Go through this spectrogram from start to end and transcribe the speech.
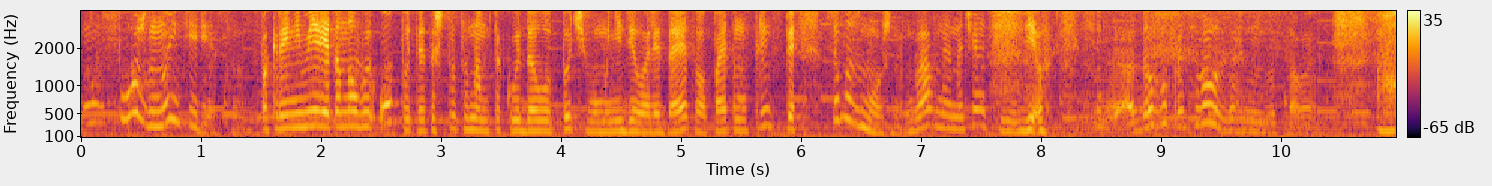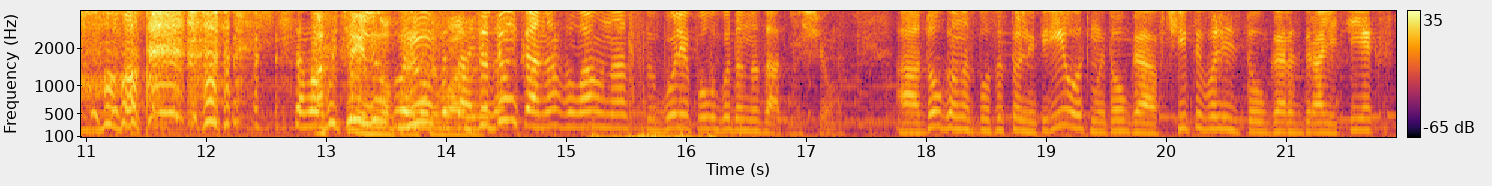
Ну, сложно, но интересно. По крайней мере, это новый опыт, это что-то нам такое дало, то, чего мы не делали до этого. Поэтому, в принципе, все возможно. Главное начать и делать. Е, Довго працювали взагалі над виставою? Це, мабуть, Активно улюблене працювали. питання. да? Задумка, она была у нас более полугода назад еще. А, Долго у нас был застольный период, мы долго вчитывались, долго разбирали текст,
